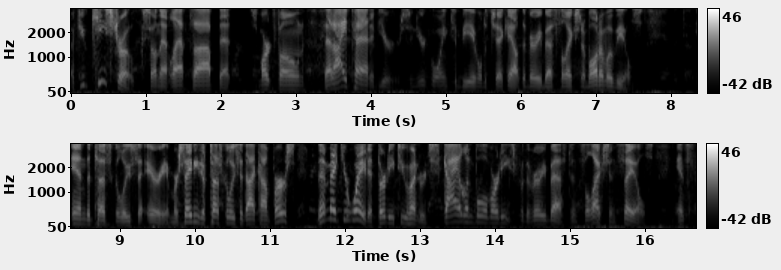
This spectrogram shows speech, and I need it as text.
A few keystrokes on that laptop, that smartphone, that iPad of yours, and you're going to be able to check out the very best selection of automobiles in the Tuscaloosa area. Mercedes of Tuscaloosa.com first, then make your way to 3200 Skyland Boulevard East for the very best in selection, sales, and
